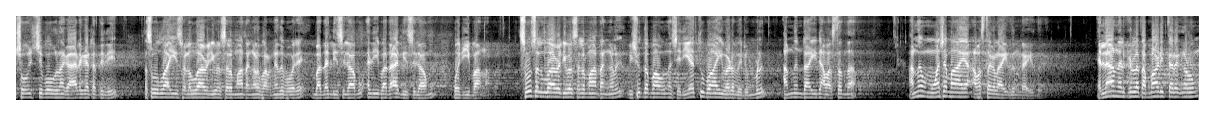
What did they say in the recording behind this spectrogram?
ശോഷിച്ചു പോകുന്ന കാലഘട്ടത്തിൽ റസൂല്ലായി സലല്ലാ അലി വസ്ലമ തങ്ങൾ പറഞ്ഞതുപോലെ ബദൽ ഇസ്ലാമു അലി ബദ അൽ ഇസ്ലാമു ഒരീബാന്ന റസൂ സലല്ലാ അലി വസ്ലമ തങ്ങൾ വിശുദ്ധമാവുന്ന ശരിയത്തുമായി ഇവിടെ വരുമ്പോൾ അന്നുണ്ടായിരുന്ന അവസ്ഥ എന്താ? അന്ന് മോശമായ അവസ്ഥകളായിരുന്നു ഉണ്ടായിരുന്നത്. എല്ലാ നിലക്കുള്ള തമ്മാടിത്തരങ്ങളും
